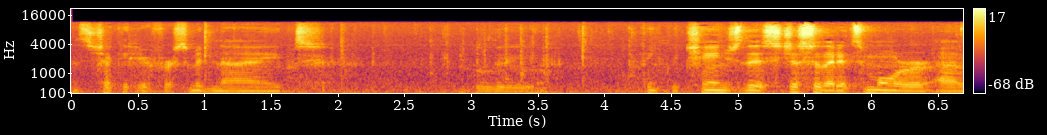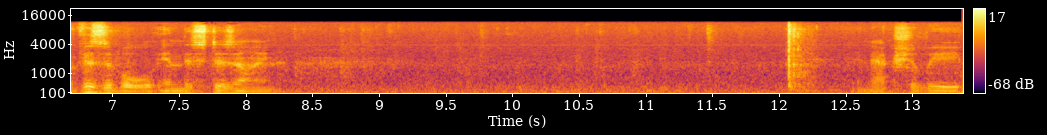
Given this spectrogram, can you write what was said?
let's check it here first. Midnight blue. I think we changed this just so that it's more uh, visible in this design. And actually,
